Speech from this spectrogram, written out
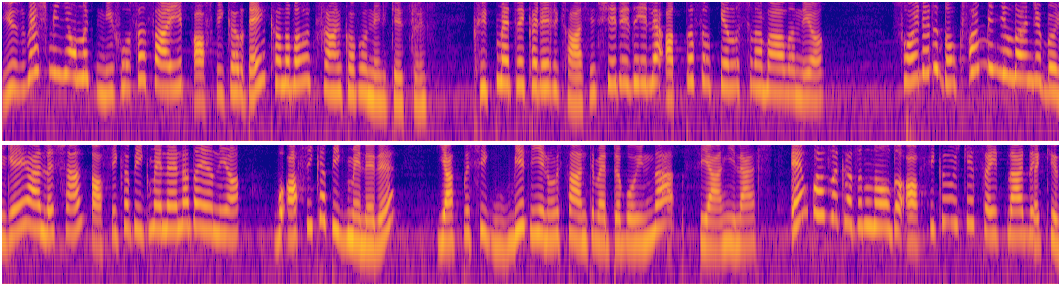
105 milyonluk nüfusa sahip Afrika'nın en kalabalık Frankofon ülkesi. 40 metrekarelik sahil şeridiyle Atlas Okyanusu'na bağlanıyor. Soyları 90 bin yıl önce bölgeye yerleşen Afrika pigmelerine dayanıyor. Bu Afrika pigmeleri yaklaşık 1.20 santimetre boyunda siyahiler. En fazla kadının olduğu Afrika ülke sayıtlardaki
